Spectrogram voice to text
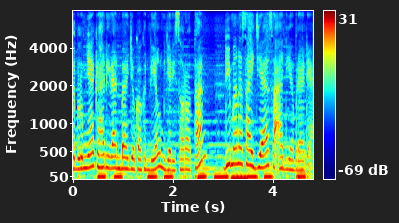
Sebelumnya kehadiran Mbah Joko Kendil menjadi sorotan di mana saja saat dia berada.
